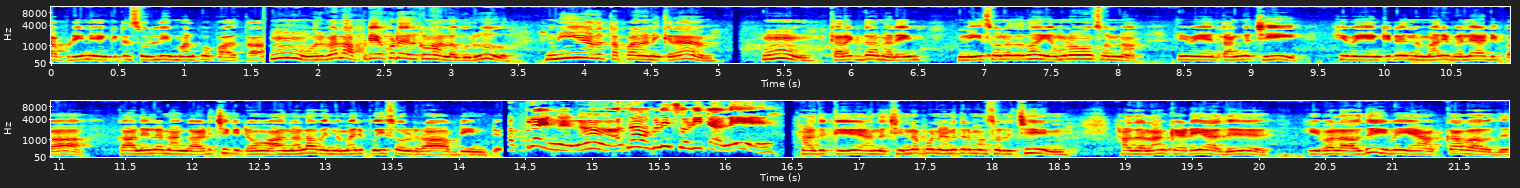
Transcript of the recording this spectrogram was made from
அப்படின்னு என்கிட்ட சொல்லி மனுப்ப பார்த்தா. ம் ஒருவேளை அப்படியே கூட இருக்கலாம்ல குரு. நீ அதை தப்பா நினைக்கிற? ம் கரெக்ட் தான் நரேன். நீ சொன்னதை தான் யமுனாவும் சொன்னான். இவ என் தங்கச்சி இவ என்கிட்ட இந்த மாதிரி விளையாடிப்பா. காலையில நாங்க அடிச்சுக்கிட்டோம். அதனால அவ இந்த மாதிரி பொய் சொல்றா அப்படின்ட்டு. அதுக்கு அந்த சின்ன பொண்ணு என்ன தெரியுமா சொல்லுச்சு? அதெல்லாம் கிடையாது. இவளாவது இவ என் அக்காவாவது.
